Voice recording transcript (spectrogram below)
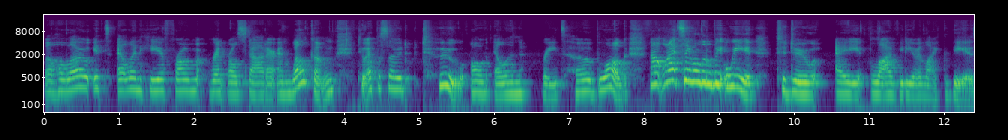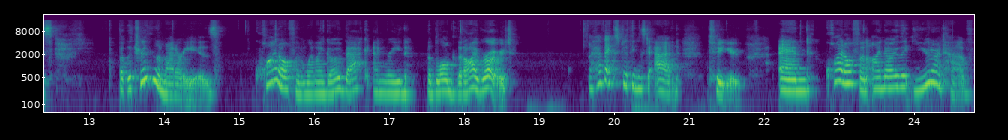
Well, hello, it's Ellen here from Rent Roll Starter, and welcome to episode two of Ellen Reads Her Blog. Now, it might seem a little bit weird to do a live video like this, but the truth of the matter is, quite often when I go back and read the blog that I wrote, I have extra things to add to you. And quite often, I know that you don't have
